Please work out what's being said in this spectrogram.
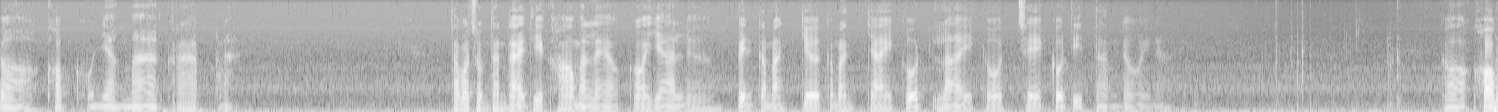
ก็ขอบคุณอย่างมากครับนะถ้าผู้ชมท่านใดที่เข้ามาแล้วก็อย่าลืมเป็นกำลังเจอกำลังใจกดไลค์กดแชร์กดติดตามด้วยนะ ก็ขอบ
